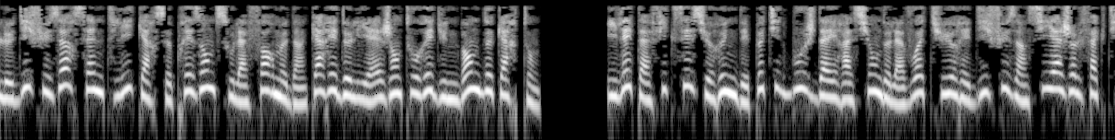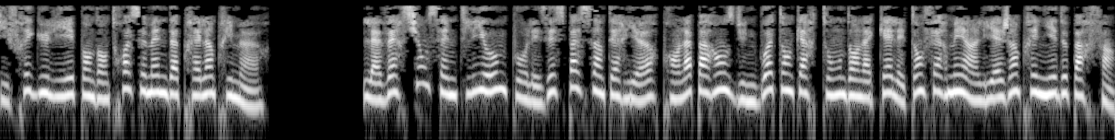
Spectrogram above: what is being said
Le diffuseur Scently Car se présente sous la forme d'un carré de liège entouré d'une bande de carton. Il est à fixer sur une des petites bouches d'aération de la voiture et diffuse un sillage olfactif régulier pendant trois semaines d'après l'imprimeur. La version Scently Home pour les espaces intérieurs prend l'apparence d'une boîte en carton dans laquelle est enfermé un liège imprégné de parfum.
